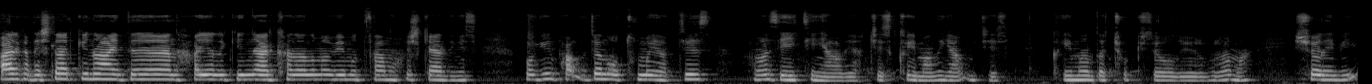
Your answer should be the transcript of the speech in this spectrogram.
Arkadaşlar günaydın. Hayırlı günler kanalıma ve mutfağıma hoş geldiniz. Bugün patlıcan oturma yapacağız. Ama zeytinyağlı yapacağız. Kıymalı yapmayacağız. Kıymalı da çok güzel oluyor bu ama. Şöyle bir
